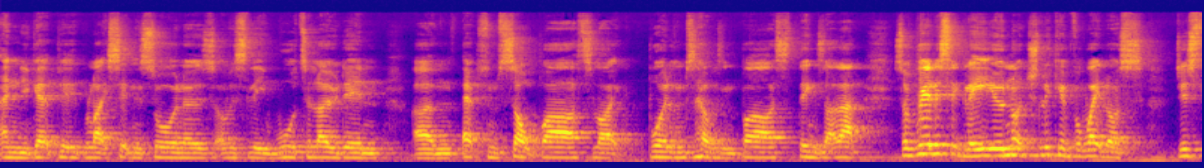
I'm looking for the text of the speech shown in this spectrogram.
and you get people like sitting in saunas, obviously water loading, um, Epsom salt baths, like boiling themselves in baths, things like that. So realistically, you're not just looking for weight loss, just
